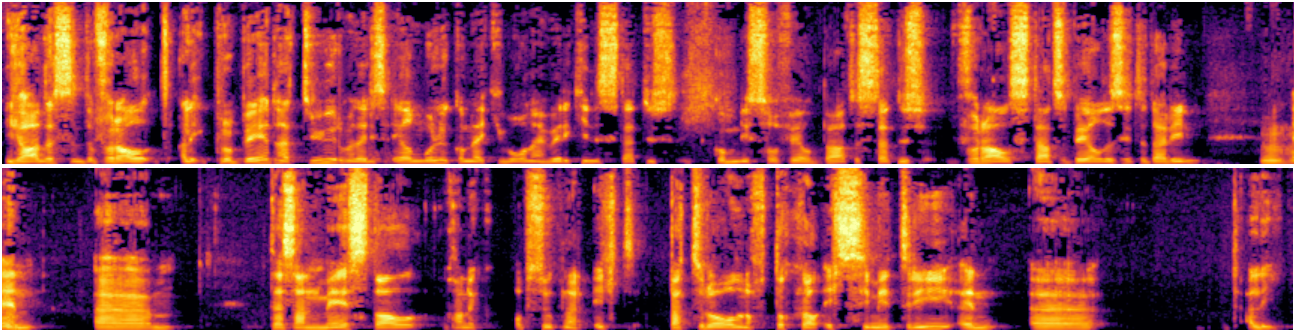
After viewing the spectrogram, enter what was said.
ja, dat is vooral... allee, ik probeer natuur, maar dat is heel moeilijk omdat ik woon en werk in de stad. Dus ik kom niet zoveel buiten de stad. Dus vooral stadsbeelden zitten daarin. En ehm, dat is dan meestal... Ga ik op zoek naar echt patronen of toch wel echt symmetrie. En eh, allee,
